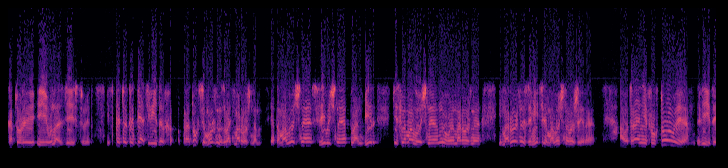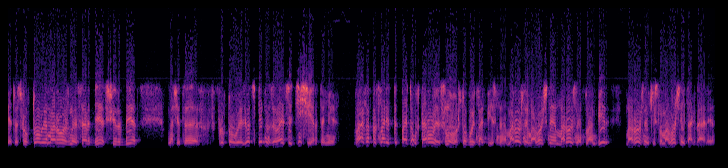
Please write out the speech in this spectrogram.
который и у нас действует. И теперь только пять видов продукции можно называть мороженым. Это молочное, сливочное, пломбир, кисломолочное, новое мороженое и мороженое заменители молочного жира. А вот ранее фруктовые виды, то есть фруктовые мороженое, сорбет, щербет, значит, э, фруктовый лед теперь называются десертами. Важно посмотреть поэтому второе слово, что будет написано. Мороженое молочное, мороженое пломбир, мороженое кисломолочное и так далее.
